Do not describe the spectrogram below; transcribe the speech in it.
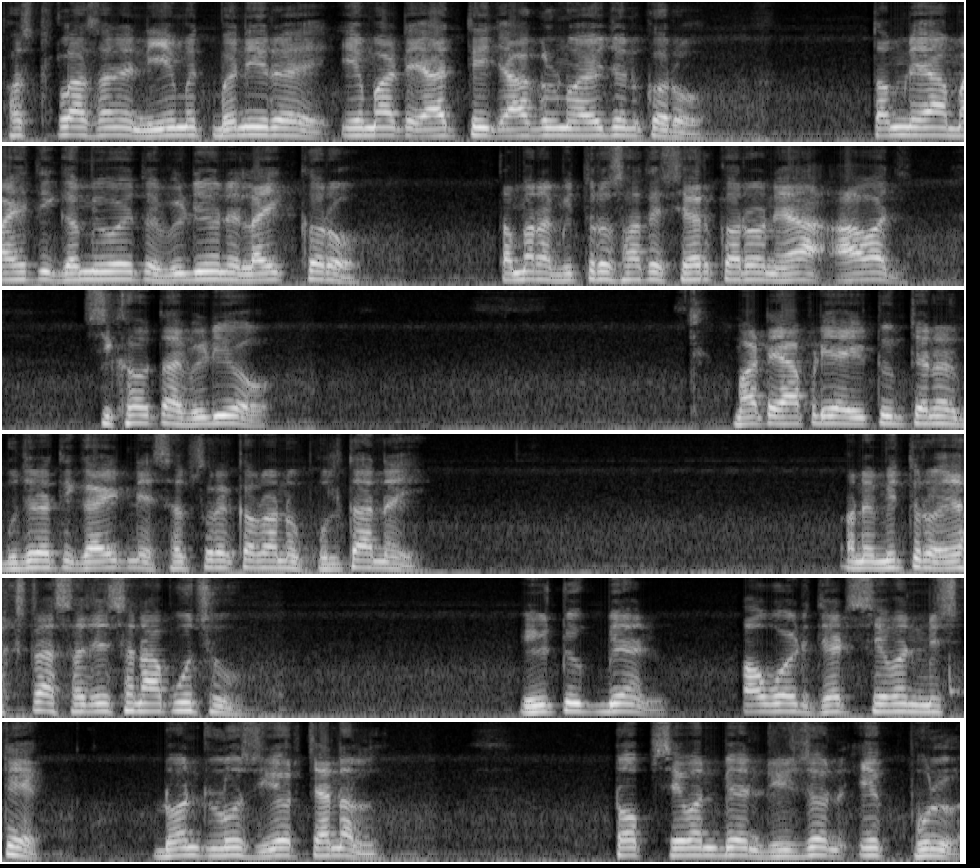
ફર્સ્ટ ક્લાસ અને નિયમિત બની રહે એ માટે આજથી જ આગળનું આયોજન કરો. તમને આ માહિતી ગમી હોય તો વિડીયોને લાઇક કરો. તમારા મિત્રો સાથે શેર કરો અને આ આવા જ શીખવતા વીડિયો માટે આપણી આ યુટ્યુબ ચેનલ ગુજરાતી ગાઈડને સબસ્ક્રાઈબ કરવાનું ભૂલતા નહીં. અને મિત્રો એક્સ્ટ્રા સજેશન આપું છું. યુટ્યુબ બેન અવોઇડ ઝેડ seven mistake don't lose your channel top seven ban reason એક ભૂલ.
